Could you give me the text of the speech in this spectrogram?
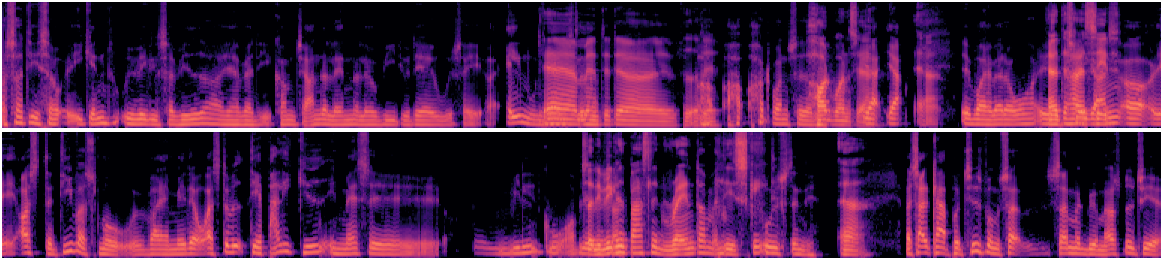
Og så er det så igen udviklet sig videre, og jeg har været i, kommet til andre lande og lavet video der i USA, og alle mulige Ja, andre ja, steder. men det der, øh, hedder det? Hot, Ones hedder Hot. Ones, ja. Ja, ja, ja. øh, hvor jeg har været over øh, Ja, det har jeg set. gange, og øh, også da de var små, var jeg med derovre. Altså, du ved, det har bare lige givet en masse vilde, gode oplevelser. Så det er virkelig bare sådan lidt random, at det er sket? Fuldstændig. Ja. Og så er det klart, på et tidspunkt, så, så man bliver man også nødt til at,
